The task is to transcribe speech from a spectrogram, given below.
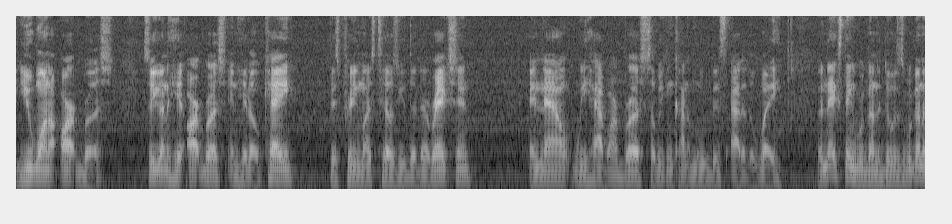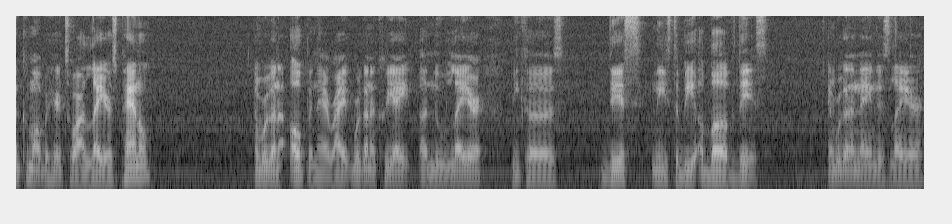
You want an art brush. So you're gonna hit art brush and hit OK. This pretty much tells you the direction. And now we have our brush so we can kind of move this out of the way. The next thing we're gonna do is we're gonna come over here to our layers panel and we're gonna open that, right? We're gonna create a new layer because this needs to be above this. And we're gonna name this layer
